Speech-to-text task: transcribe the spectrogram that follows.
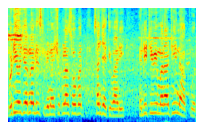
व्हिडिओ जर्नलिस्ट विनय शुक्लासोबत Sanjay Tiwari N D T V Marathi Nagpur.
